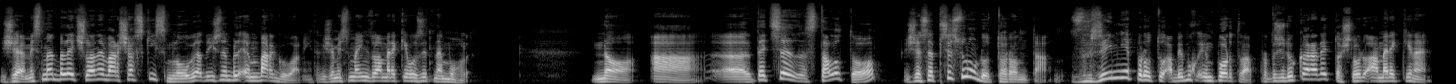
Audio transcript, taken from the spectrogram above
že my jsme byli členy Varšavské smlouvy a když jsme byli embargovaní, takže my jsme ani do Ameriky vozit nemohli. No a e, teď se stalo to, že se přesunul do Toronto, zřejmě proto, aby mohl importovat, protože do Kanady to šlo, do Ameriky ne.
